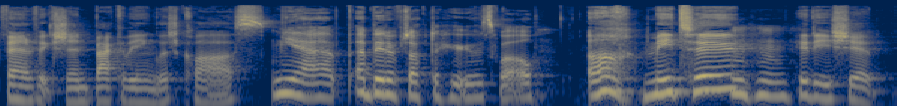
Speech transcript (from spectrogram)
fan fiction, back of the English class. Yeah, a bit of Doctor Who as well. Oh, me too. Who do you ship?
